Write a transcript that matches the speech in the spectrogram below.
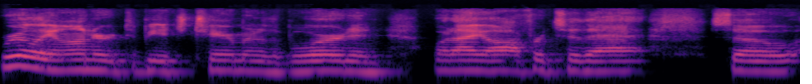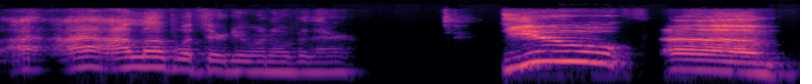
really honored to be its chairman of the board and what I offer to that. So I, I love what they're doing over there. Do you um,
